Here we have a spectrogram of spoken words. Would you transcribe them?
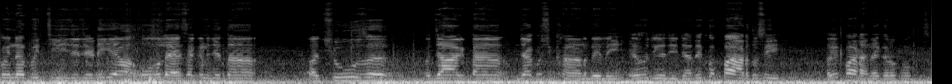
ਕੋਈ ਨਾ ਕੋਈ ਚੀਜ਼ ਜਿਹੜੀ ਆ, ਉਹ ਲੈ ਸਕਣ, ਜਿੱਦਾਂ ਸ਼ੂਜ਼ ਜਾਕਟਾਂ ਜਾਂ ਕੁਝ ਖਾਣ ਦੇ ਲਈ ਇਹੋ ਜਿਹੀਆਂ ਚੀਜ਼ਾਂ। ਦੇਖੋ ਪਹਾੜ ਤੁਸੀਂ, ਉਹ ਵੀ ਪਹਾੜਾਂ ਦੇ ਕਰੋ focus।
